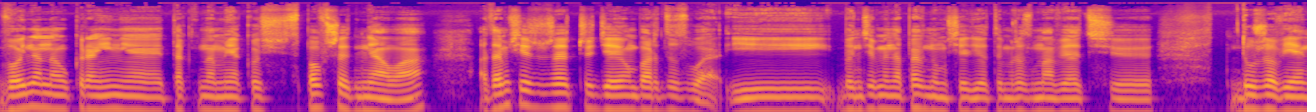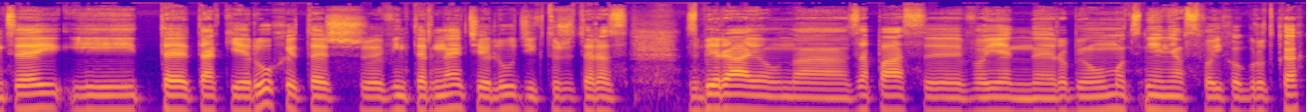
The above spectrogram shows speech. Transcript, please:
Wojna na Ukrainie tak nam jakoś spowszedniała, a tam się rzeczy dzieją bardzo złe i będziemy na pewno musieli o tym rozmawiać y, dużo więcej i te takie ruchy też w internecie ludzi, którzy teraz zbierają na zapasy wojenne, robią umocnienia w swoich ogródkach,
